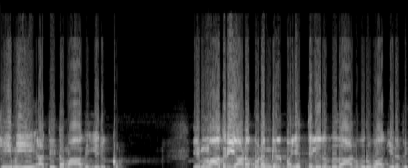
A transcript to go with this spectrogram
தீமையே அத்தீதமாக இருக்கும். இம்மாதிரியான குணங்கள் பயத்திலிருந்துதான் உருவாகிறது.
